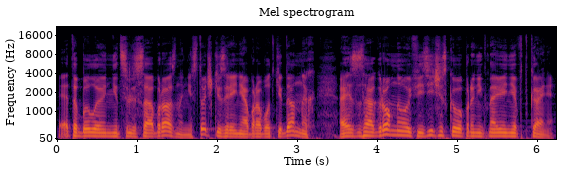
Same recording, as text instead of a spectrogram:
Это было нецелесообразно не с точки зрения обработки данных, а из-за огромного физического проникновения в ткани.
